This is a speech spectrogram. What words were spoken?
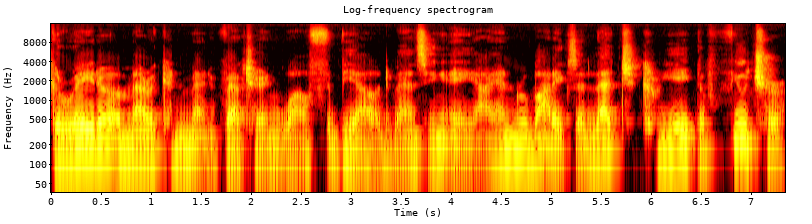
greater American manufacturing wealth via advancing AI and robotics. Let's create the future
